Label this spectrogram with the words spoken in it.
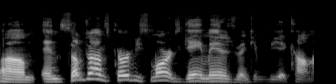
Um, and sometimes Kirby Smart's game management can be a con.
